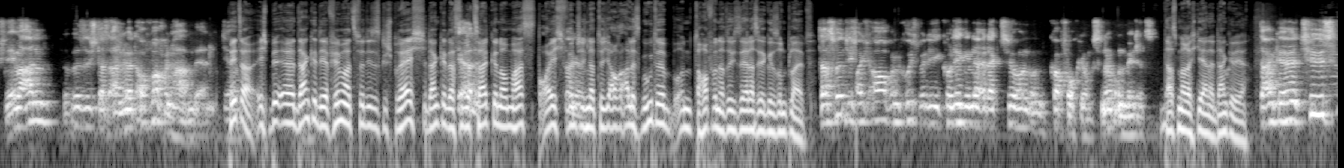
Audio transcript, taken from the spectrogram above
ich nehme an, so wie sich das anhört, auch Wochen haben werden. Ja. Peter, ich äh, danke dir vielmals für dieses Gespräch. Danke, dass Gerne. du dir Zeit genommen hast. Euch danke. wünsche ich natürlich auch alles Gute und hoffe natürlich sehr, dass ihr gesund bleibt. Das wünsche ich euch auch und grüße mir die Kollegen in der Redaktion und Kopf hoch, Jungs ne? und Mädels. Das mache ich gerne. Danke dir. Danke. Tschüss.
